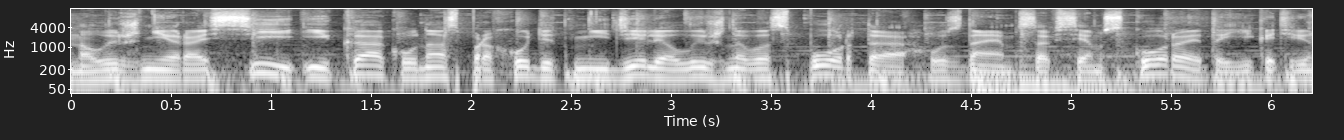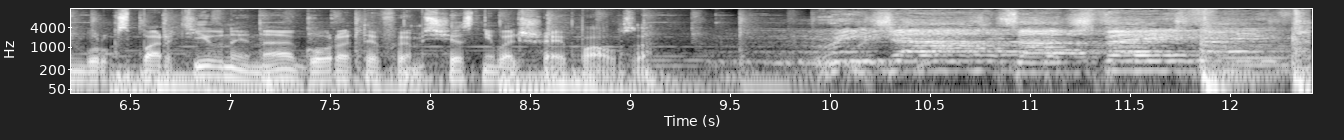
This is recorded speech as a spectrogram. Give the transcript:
на лыжне России и как у нас проходит неделя лыжного спорта? Узнаем совсем скоро. Это Екатеринбург спортивный на Город ФМ. Сейчас небольшая пауза. Reach out, touch faith.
